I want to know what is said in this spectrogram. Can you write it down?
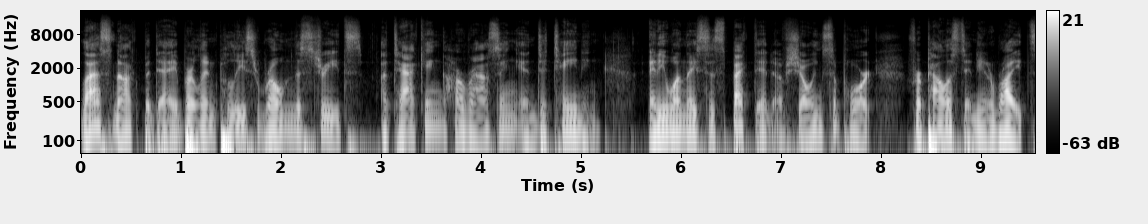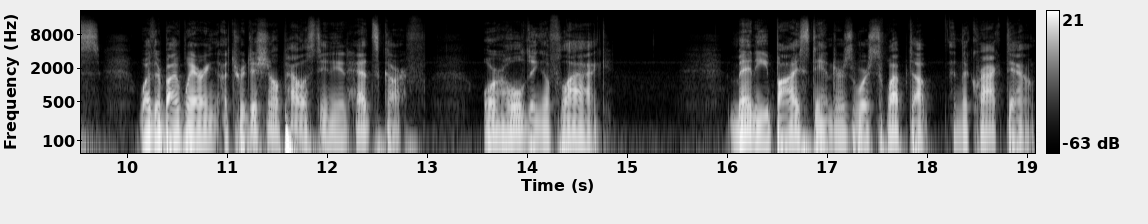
Last Nakba Berlin police roamed the streets, attacking, harassing, and detaining anyone they suspected of showing support for Palestinian rights, whether by wearing a traditional Palestinian headscarf or holding a flag. Many bystanders were swept up in the crackdown.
